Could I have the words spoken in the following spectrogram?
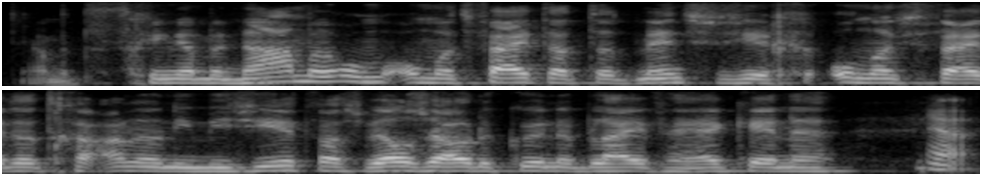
Ja, maar het ging er met name om, om het feit dat, dat mensen zich, ondanks het feit dat het geanonimiseerd was, wel zouden kunnen blijven herkennen. Ja.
